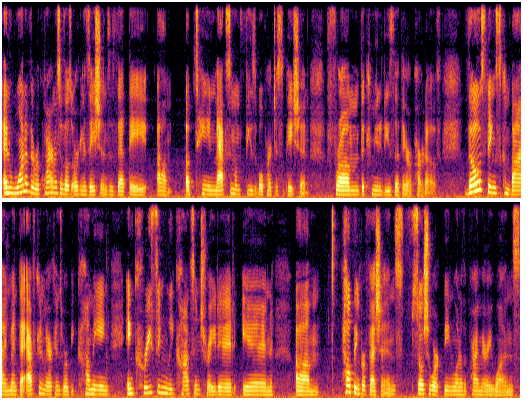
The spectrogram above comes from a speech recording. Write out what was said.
And one of the requirements of those organizations is that they um, obtain maximum feasible participation from the communities that they're a part of. Those things combined meant that African Americans were becoming increasingly concentrated in um, helping professions, social work being one of the primary ones,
